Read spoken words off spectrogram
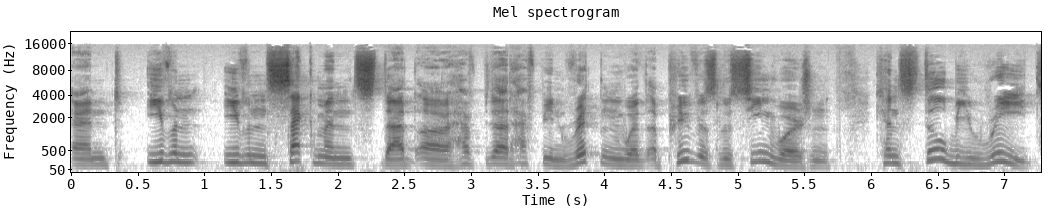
And even, even segments that, uh, have, that have been written with a previous Lucene version can still be read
